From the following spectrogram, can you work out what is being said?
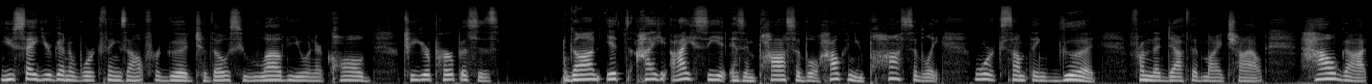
you say you're going to work things out for good to those who love you and are called to your purposes? God, it's I, I see it as impossible. How can you possibly work something good from the death of my child? How, God,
